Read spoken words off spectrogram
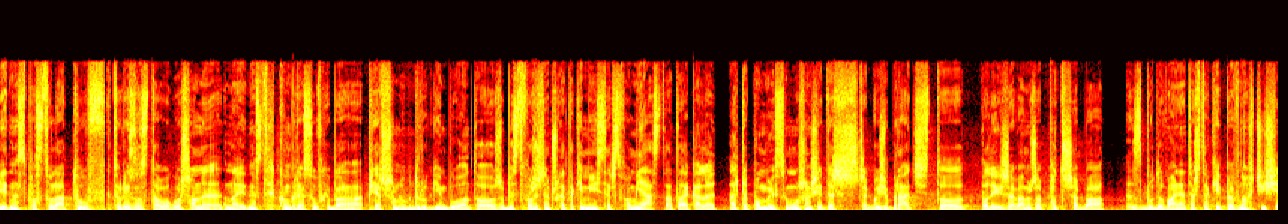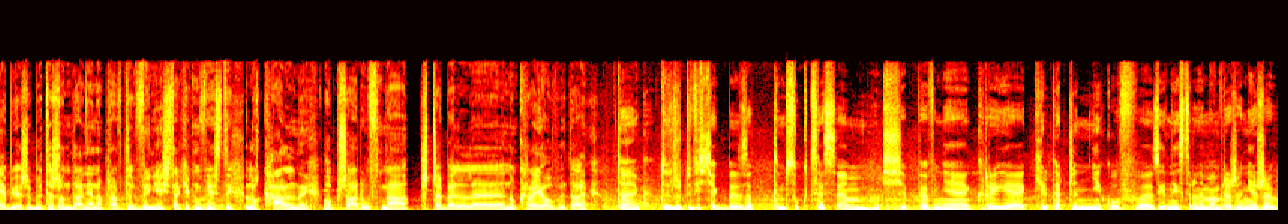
jeden z postulatów, który został ogłoszony na jednym z tych kongresów, chyba pierwszym lub drugim, było to, żeby stworzyć na przykład takie ministerstwo miasta, tak? Ale, ale te pomysły muszą się też z czegoś brać. To podejrzewam, że potrzeba zbudowania też takiej pewności siebie, żeby te żądania naprawdę wynieść, tak jak mówię, z tych lokalnych obszarów na szczebel no, krajowy, tak? Tak. To rzeczywiście jakby za tym sukcesem się pewnie kryje kilka czynników. Z jednej strony mam wrażenie, że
